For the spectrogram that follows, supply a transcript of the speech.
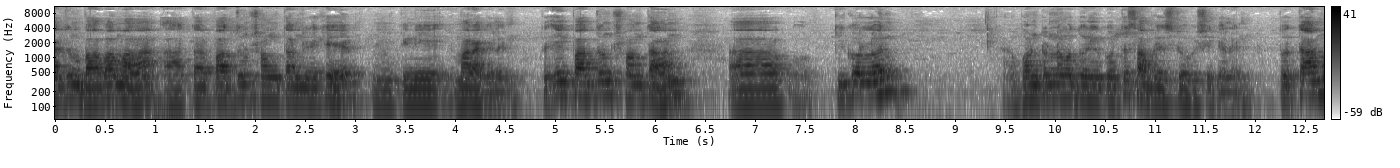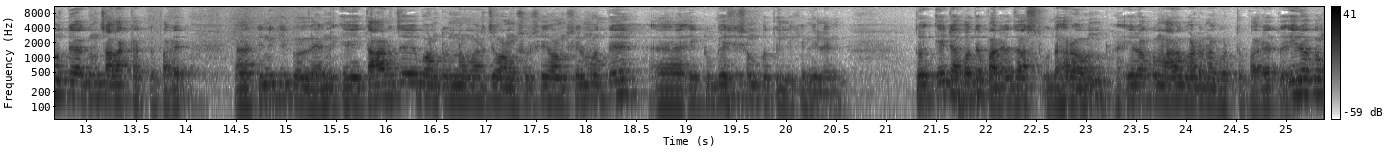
একজন বাবা মা তার পাঁচজন সন্তান রেখে তিনি মারা গেলেন। তো এই পাঁচজন সন্তান কি করলেন? বন্টন নামা দলিল করতে সাব রেজিস্ট্রি অফিসে গেলেন। তো তার মধ্যে একজন চালাক থাকতে পারে। তিনি কি করলেন? এই তার যে বন্টন নামার যে অংশ, সেই অংশের মধ্যে একটু বেশি সম্পত্তি লিখে নিলেন। তো এটা হতে পারে, জাস্ট উদাহরণ, এরকম আরও ঘটনা ঘটতে পারে। তো এরকম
